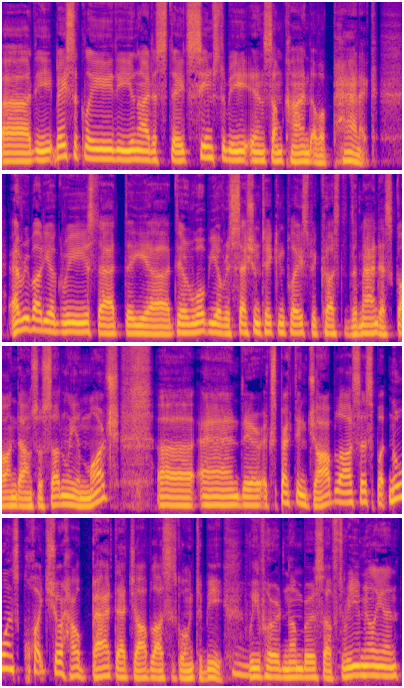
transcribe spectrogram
uh, the basically the United States seems to be in some kind of a panic. Everybody agrees that the uh, there will be a recession taking place because the demand has gone down so suddenly in March, uh, and they're expecting job losses, but no one's quite sure how bad that job loss is going to be. Mm. We've heard numbers of three million,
